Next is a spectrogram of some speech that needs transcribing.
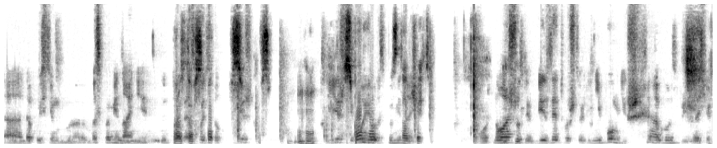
а, допустим, воспоминания. Просто всп... ешь, угу. ешь Вспомнил воспоминания. Вот. Ну а что ты без этого что ли не помнишь? А Господи, зачем,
